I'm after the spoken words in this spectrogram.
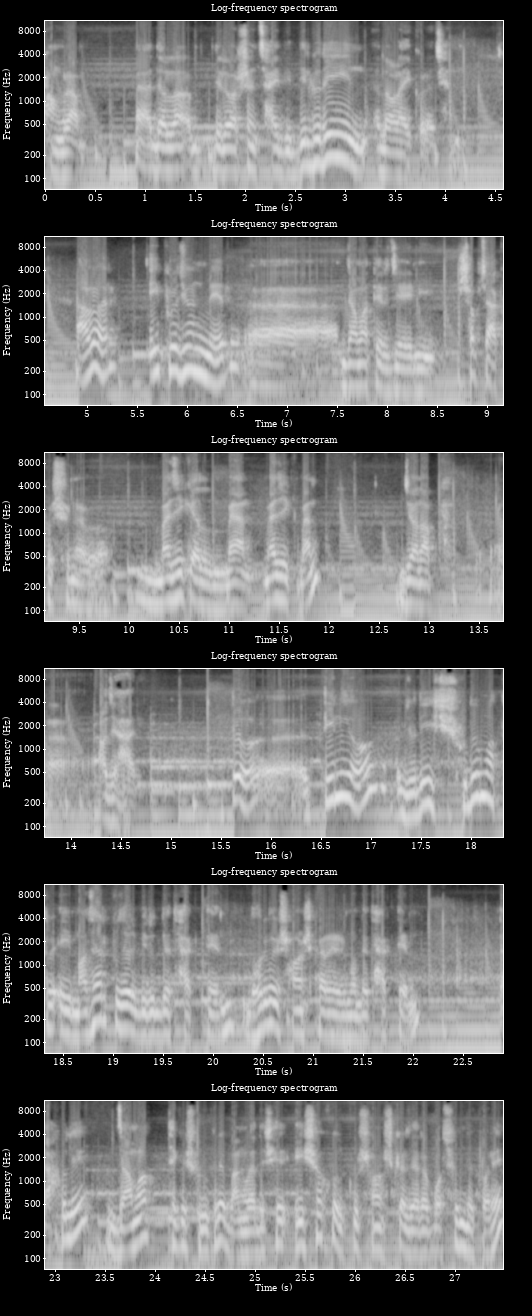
সংগ্রাম আহ, দেলা- দেলোয়ার হোসেন ছাইদি দীর্ঘদিন লড়াই করেছেন। আবার এই প্রজন্মের জামাতের যে ইনি সবচেয়ে আকর্ষণীয় ম্যাজিক্যাল ম্যান ম্যাজিক ম্যান জনাব আজাহারি। তো তিনিও যদি শুধুমাত্র এই মাজার পূজার বিরুদ্ধে থাকতেন ধর্মীয় সংস্কারের মধ্যে থাকতেন তাহলে জামাত থেকে শুরু করে বাংলাদেশের এই সকল কুসংস্কার যারা পছন্দ করে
